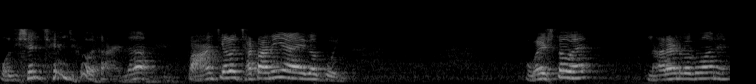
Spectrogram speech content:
पोजीशन चेंज हो रहा है ना। पाँच चलो, छठा नहीं आएगा कोई। वैष्णव है, नारायण भगवान है,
